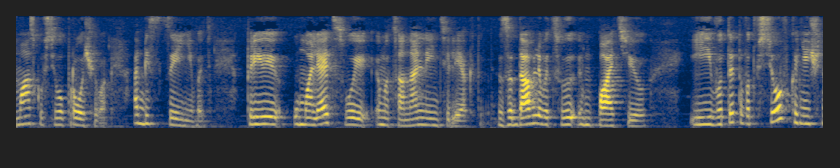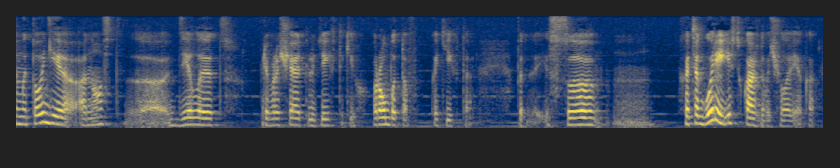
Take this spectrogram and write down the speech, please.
маску всего прочего, обесценивать, приумалять свой эмоциональный интеллект, задавливать свою эмпатию. И вот это вот все в конечном итоге, оно э, делает, превращает людей в таких роботов каких-то. С... Хотя горе есть у каждого человека –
